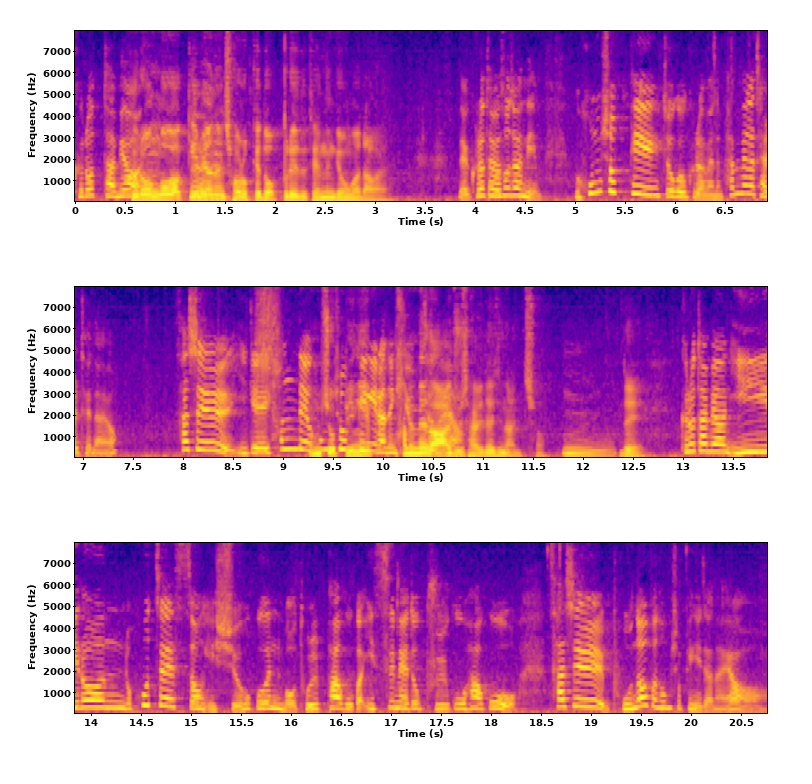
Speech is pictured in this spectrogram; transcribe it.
그렇다면 그런 거가 끼면은 네. 저렇게도 업그레이드 되는 경우가 나와요. 네, 그렇다면 소장님, 그 홈쇼핑 쪽은 그러면 판매가 잘 되나요? 사실 이게 현대 홈쇼핑이 홈쇼핑이라는 판매가 기업이잖아요. 아주 잘 되진 않죠. 음, 네. 그렇다면 이런 호재성 이슈 혹은 뭐 돌파구가 있음에도 불구하고 사실 본업은 홈쇼핑이잖아요.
